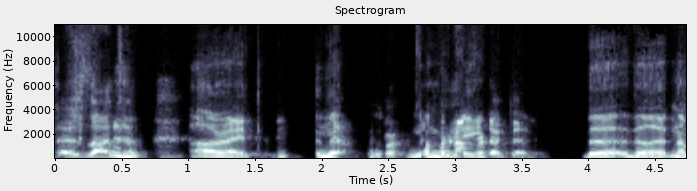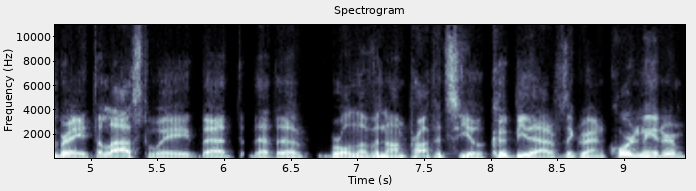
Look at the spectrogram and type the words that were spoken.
there's lots of All right. yeah, we're, Number we're not eight. productive. The the number eight, the last way that that the role of a nonprofit CEO could be that of the grand coordinator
